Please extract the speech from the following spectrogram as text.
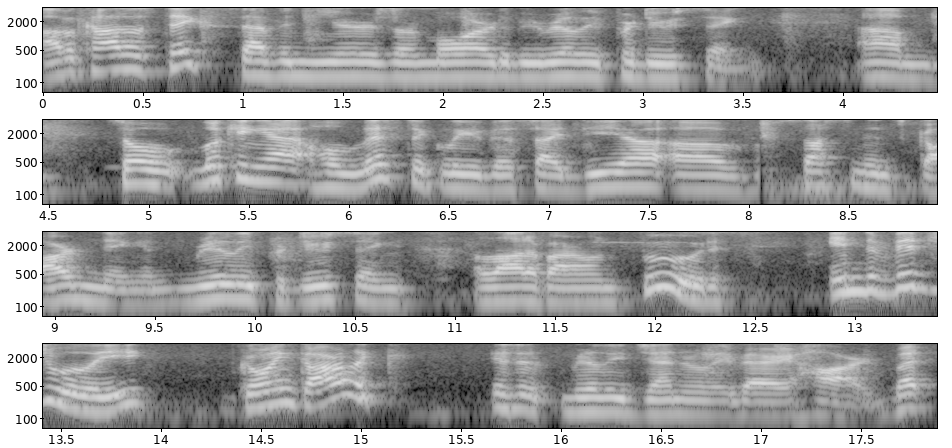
avocados take seven years or more to be really producing. Um, so looking at holistically this idea of sustenance gardening and really producing a lot of our own food, individually, growing garlic isn't really generally very hard. But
